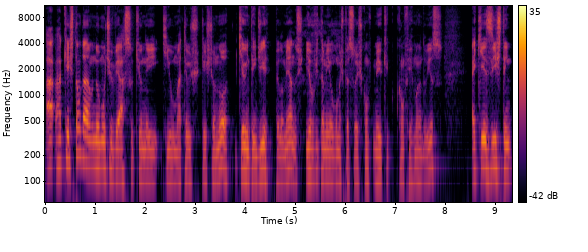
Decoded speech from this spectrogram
a, questão da, no multiverso que o Ney, que o Matheus questionou, que eu entendi, pelo menos, e eu vi também algumas pessoas com, meio que confirmando isso, é que existem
